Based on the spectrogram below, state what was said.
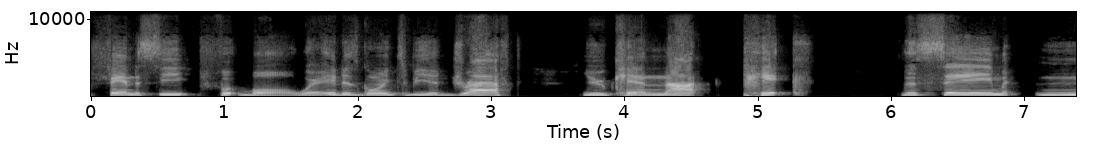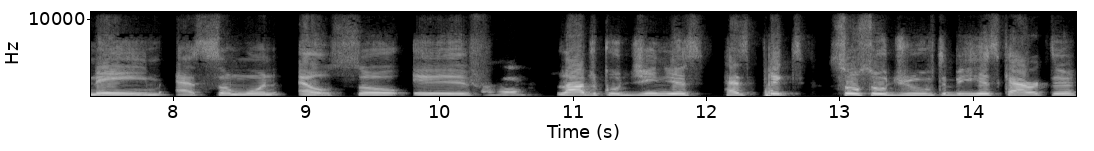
fantasy football, where it is going to be a draft. You cannot pick the same name as someone else. So if okay. Logical Genius has picked SoSo Juv to be his character.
